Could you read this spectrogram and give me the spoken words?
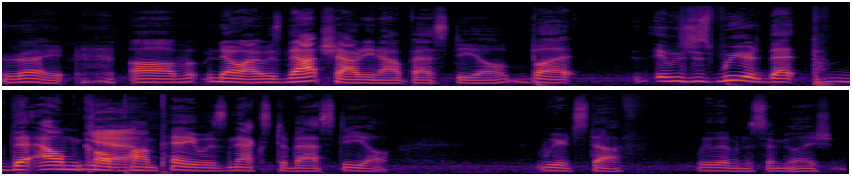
Right. Um, no, I was not shouting out Bastille, but it was just weird that the album called Yeah. Pompeii was next to Bastille. Weird stuff. We live in a simulation.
